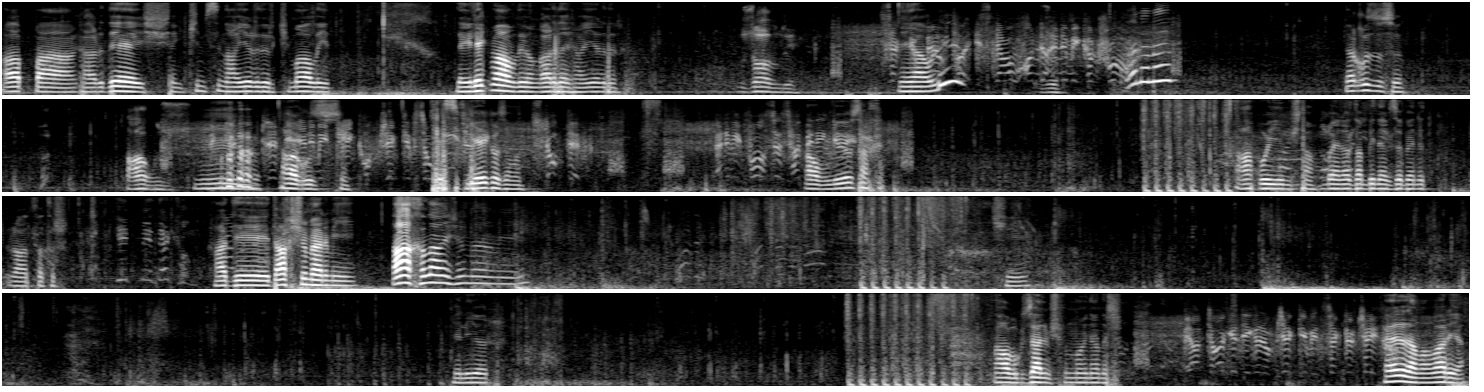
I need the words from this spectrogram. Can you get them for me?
Hoppa kardeş sen kimsin hayırdır kimi alayım? Leylek mi avlıyorsun kardeş hayırdır? Buzu avlıyor. Ne avlıyor? Kuzu. Ana lan. Ne kuzusu? Daha kuzusu. Hmm, daha kuzusu. Kesip yiyek o zaman. Avlıyorsak. Ah bu iyiymiş tamam. Bu en azından bir nebze beni rahatlatır. Hadi tak şu mermiyi. Tak lan şu mermiyi. İki. Geliyor. Aa bu güzelmiş bunun oynanır. Helal ama var ya.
